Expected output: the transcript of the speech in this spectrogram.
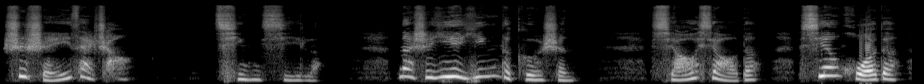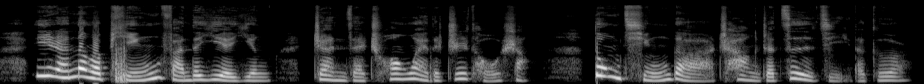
是谁在唱？清晰了，那是夜莺的歌声。小小的、鲜活的、依然那么平凡的夜莺，站在窗外的枝头上，动情地唱着自己的歌。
